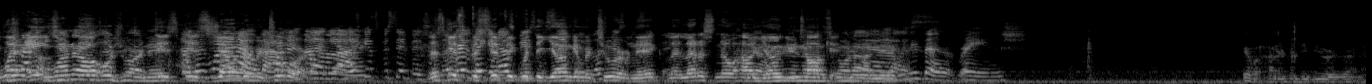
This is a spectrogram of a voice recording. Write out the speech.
what age you think how old you are, Nick. is, is young and mature. Yeah, let's get specific. Let's get specific with the young and mature, Nick. Let, let us know how yeah, young you're talking. What's going on, yeah, Nick. we need the range. We have 150 viewers right now.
